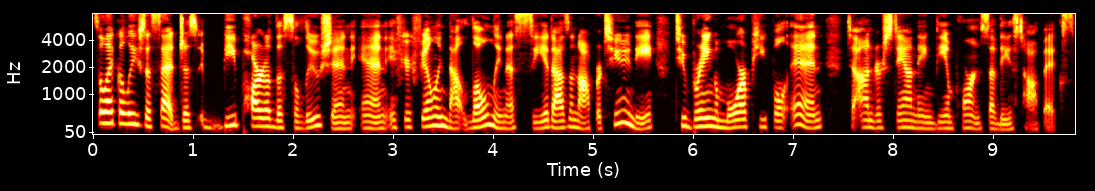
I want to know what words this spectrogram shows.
So, like Alisa said, just be part of the solution. And if you're feeling that loneliness, see it as an opportunity to bring more people in to understanding the importance of these topics.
